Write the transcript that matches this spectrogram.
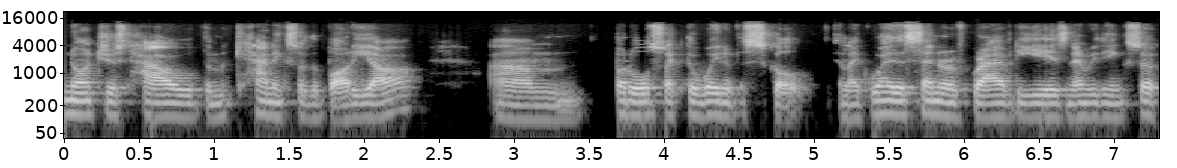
not just how the mechanics of the body are, um, but also like the weight of the skull and like where the center of gravity is and everything. So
